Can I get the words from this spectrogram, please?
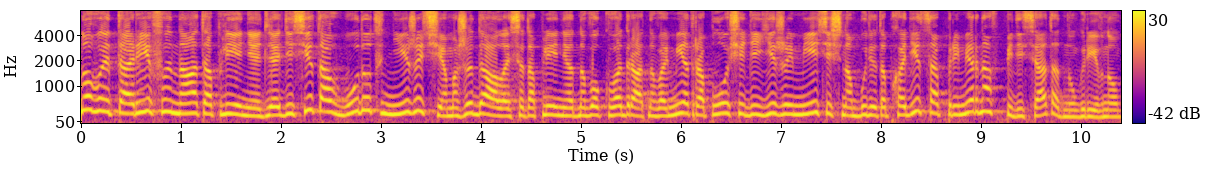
Новые тарифы на отопление для одесситов будут ниже, чем ожидалось. Отопление одного квадратного метра площади ежемесячно будет обходиться примерно в 51 гривну.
